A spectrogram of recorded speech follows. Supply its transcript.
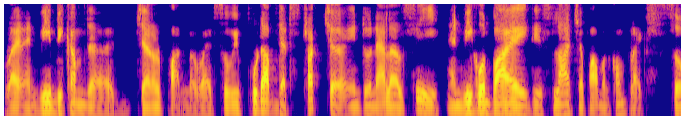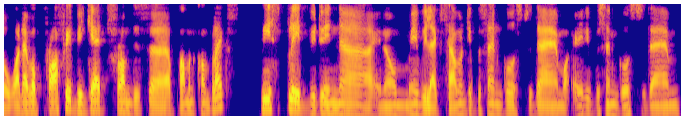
right? And we become the general partner, right? So we put up that structure into an LLC and we go and buy this large apartment complex. So whatever profit we get from this uh, apartment complex, we split between, uh, you know, maybe like 70% goes to them or 80% goes to them.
